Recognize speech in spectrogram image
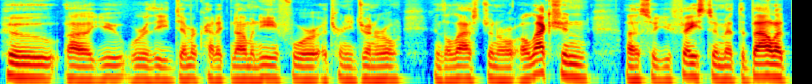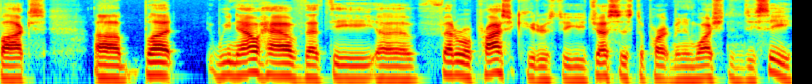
who uh, you were the Democratic nominee for Attorney General in the last general election. Uh, so you faced him at the ballot box. Uh, but we now have that the uh, federal prosecutors, the Justice Department in Washington, D.C.,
